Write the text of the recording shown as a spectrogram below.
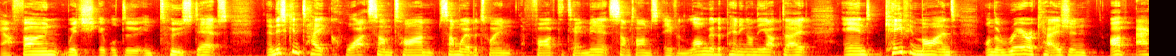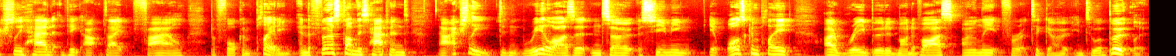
our phone, which it will do in two steps. And this can take quite some time, somewhere between five to 10 minutes, sometimes even longer depending on the update. And keep in mind, on the rare occasion, I've actually had the update fail before completing. And the first time this happened, I actually didn't realize it. And so assuming it was complete, I rebooted my device only for it to go into a boot loop.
